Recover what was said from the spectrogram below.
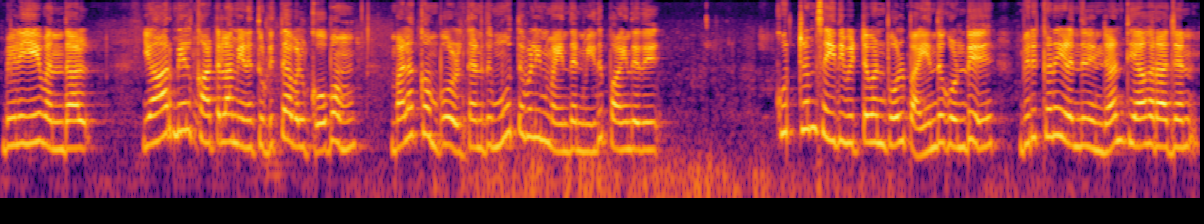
வெளியே வந்தாள். யார் மேல் காட்டலாம் என துடித்த அவள் கோபம் வழக்கம் போல் தனது மூத்தவளின் மைந்தன் மீது பாய்ந்தது. குற்றம் செய்து விட்டவன் போல் பயந்து கொண்டு விருக்கனை இழந்து நின்றான் தியாகராஜன்.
